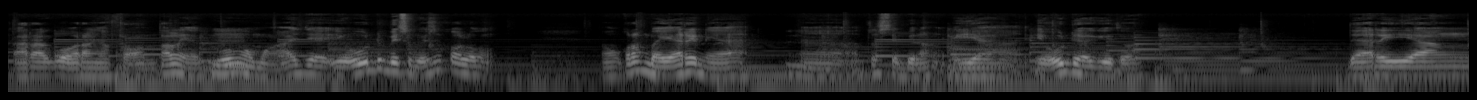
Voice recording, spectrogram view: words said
karena gue orang yang frontal ya gue Hmm. ngomong aja. Ya udah besok besok kalau nongkrong bayarin ya. Hmm. Nah, terus dia bilang iya ya udah gitu dari yang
